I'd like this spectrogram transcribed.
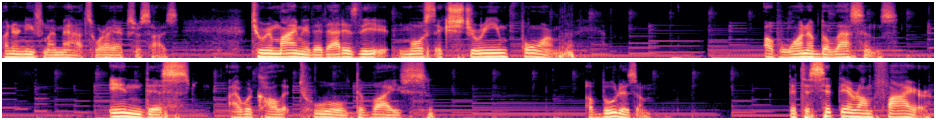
underneath my mats where I exercise to remind me that that is the most extreme form of one of the lessons in this, I would call it tool, device of Buddhism. That to sit there on fire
